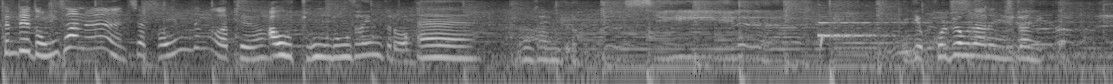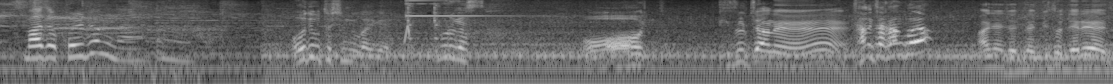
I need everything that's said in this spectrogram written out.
근데 농사는 진짜 더 힘든 것 같아요. 아우 종 농사 힘들어. 에 농사 힘들어. 이게 골병 나는 일이라니까. 맞아 골병 나. 어디부터 심는 거야, 이게? 모르겠어. 오 기술자네. 장착한 거야? 아니야 이제 밑으로 내려야지.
